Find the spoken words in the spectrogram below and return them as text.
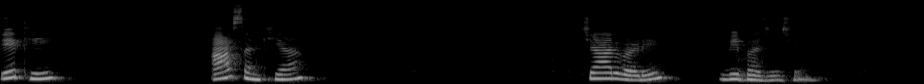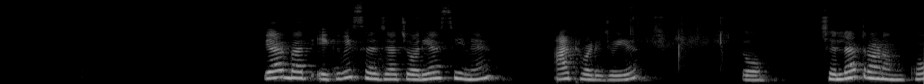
તેથી આ સંખ્યા ચાર વડે વિભાજ્ય છે. ત્યારબાદ એકવીસ હજાર ચોર્યાસીને આઠ વડે જોઈએ તો છેલ્લા ત્રણ અંકો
